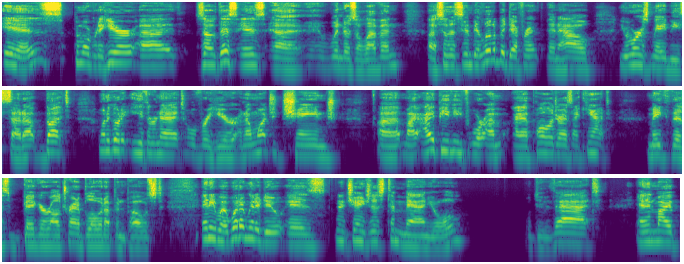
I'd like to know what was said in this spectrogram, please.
is come over to here. Uh, so this is uh, Windows 11. Uh, so this is going to be a little bit different than how yours may be set up. But I want to go to Ethernet over here, and I want to change uh, my IPv4. I'm, I apologize, I can't make this bigger. I'll try to blow it up in post. Anyway, what I'm going to do is I'm going to change this to manual. We'll do that. And then my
